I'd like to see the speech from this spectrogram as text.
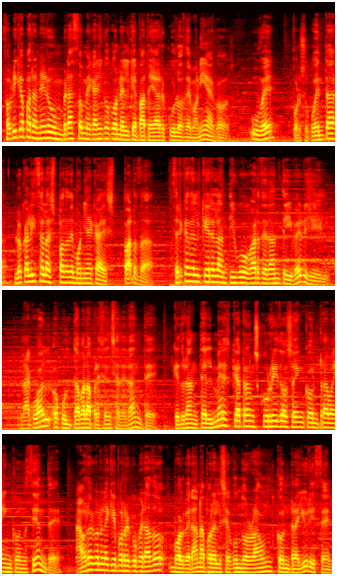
fabrica para Nero un brazo mecánico con el que patear culos demoníacos. V, por su cuenta, localiza la espada demoníaca Esparda, cerca del que era el antiguo hogar de Dante y Virgil, la cual ocultaba la presencia de Dante, que durante el mes que ha transcurrido se encontraba inconsciente. Ahora con el equipo recuperado, volverán a por el segundo round contra Yuricen,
